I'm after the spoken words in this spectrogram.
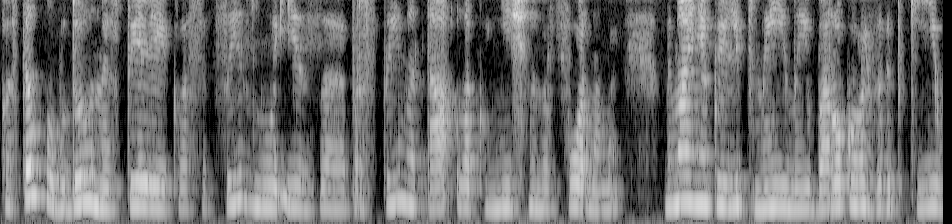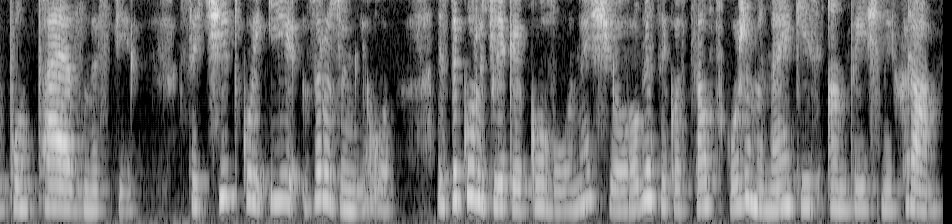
Костел побудований в стилі класицизму із е, простими та лаконічними формами. Немає ніякої ліпнини, барокових завитків, помпезності. Все чітко і зрозуміло. З декору тільки колони, що роблять цей костел схожими на якийсь античний храм.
